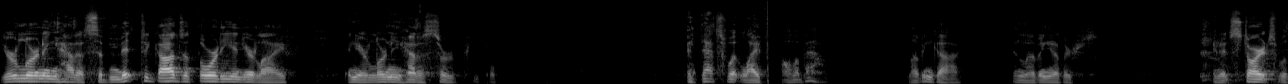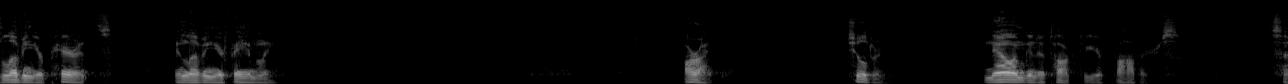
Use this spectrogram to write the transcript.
you're learning how to submit to God's authority in your life and you're learning how to serve people. And that's what life is all about loving God and loving others. And it starts with loving your parents and loving your family. All right, children, now I'm going to talk to your fathers. So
